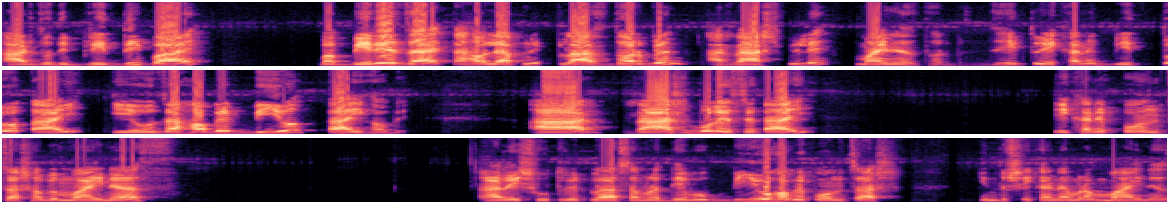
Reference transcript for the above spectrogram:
আর যদি বৃদ্ধি পায় বা বেড়ে যায়, তাহলে আপনি প্লাস ধরবেন আর হ্রাস পেলে মাইনাস ধরবেন। যেহেতু এখানে বৃত্ত, তাই এও যা হবে, বিও তাই হবে। আর হ্রাস বলেছে, তাই এখানে পঞ্চাশ হবে মাইনাস আর এই সূত্রে প্লাস আমরা দেব, বিও হবে পঞ্চাশ, কিন্তু সেখানে আমরা মাইনাস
